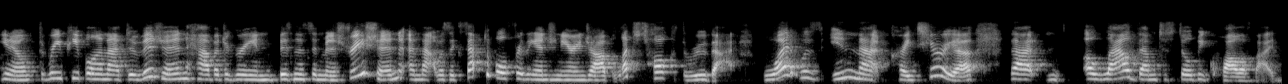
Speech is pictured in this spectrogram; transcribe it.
you know three people in that division have a degree in business administration and that was acceptable for the engineering job let's talk through that. What was in that criteria that allowed them to still be qualified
